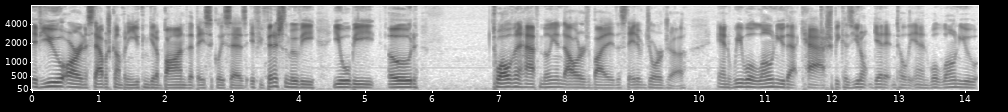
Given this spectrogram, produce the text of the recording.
if you are an established company, you can get a bond that basically says if you finish the movie, you will be owed twelve and a half million dollars by the state of Georgia, and we will loan you that cash because you don't get it until the end. We'll loan you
